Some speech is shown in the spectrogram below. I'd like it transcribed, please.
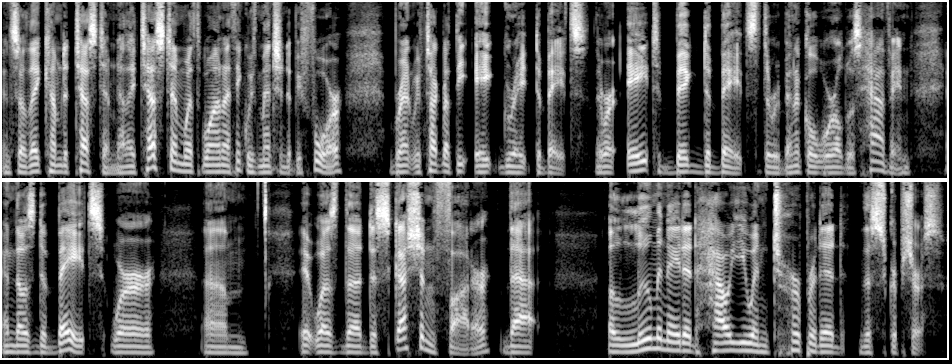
And so they come to test him. Now, they test him with one, I think we've mentioned it before. Brent, we've talked about the eight great debates. There were eight big debates that the rabbinical world was having, and those debates were. Um, it was the discussion fodder that illuminated how you interpreted the scriptures.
